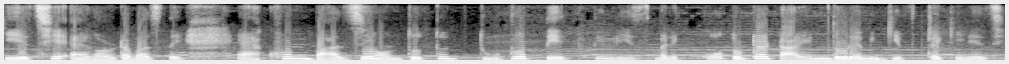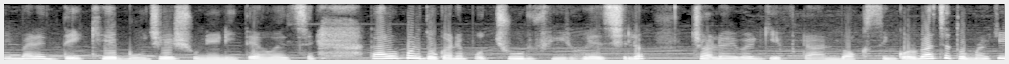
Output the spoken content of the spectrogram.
গিয়েছি এগারোটা বাজতে। এখন বাজে অন্তত দুটো তেত্রিশ। মানে কতটা টাইম ধরে আমি গিফটটা কিনেছি মানে দেখে, বুঝে, শুনে নিতে হয়েছে। তার উপর দোকানে প্রচুর ভিড় হয়েছিল। চলো এবার গিফটটা আনবক্সিং করব। আচ্ছা তোমরা কি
